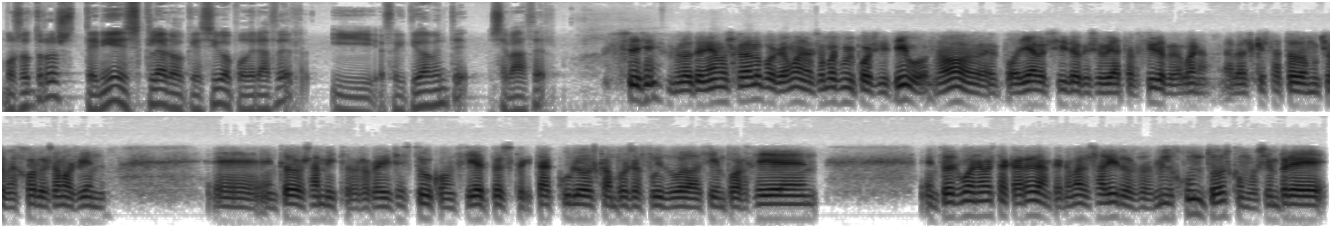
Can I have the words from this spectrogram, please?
vosotros teníais claro que se iba a poder hacer y efectivamente se va a hacer. Sí, lo teníamos claro porque, bueno, somos muy positivos, ¿no? Podría haber sido que se hubiera torcido, pero bueno, la verdad es que está todo mucho mejor, lo estamos viendo. Eh, en todos los ámbitos, lo que dices tú, conciertos, espectáculos, campos de fútbol al 100%. Entonces, bueno, esta carrera, aunque no van a salir los 2.000 juntos, como siempre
